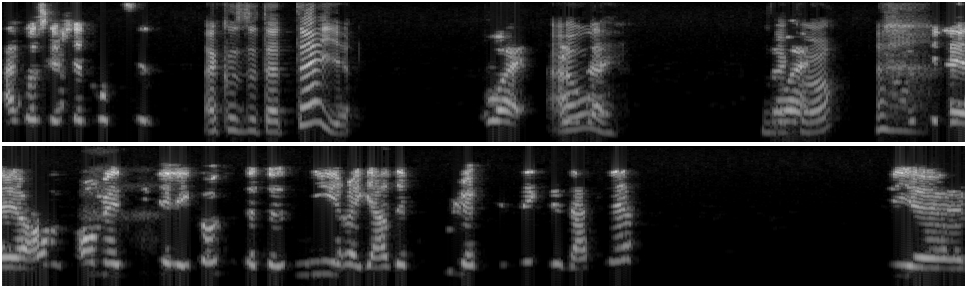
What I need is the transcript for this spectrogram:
À cause que j'étais trop petite. À cause de ta taille? Ouais. Ah ouais. D'accord. Donc, euh, on, m'a dit que les coachs aux États-Unis regardaient beaucoup le physique des athlètes. Puis, euh,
